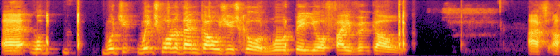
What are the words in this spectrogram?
Uh, what, would you? Which one of them goals you scored would be your favourite goal? I, I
